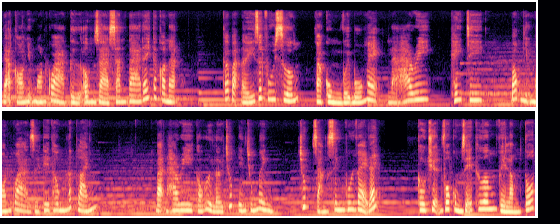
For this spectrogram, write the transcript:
đã có những món quà từ ông già santa đấy các con ạ các bạn ấy rất vui sướng và cùng với bố mẹ là harry katie bóc những món quà dưới cây thông lấp lánh. Bạn Harry có gửi lời chúc đến chúng mình, chúc Giáng sinh vui vẻ đấy. Câu chuyện vô cùng dễ thương về lòng tốt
